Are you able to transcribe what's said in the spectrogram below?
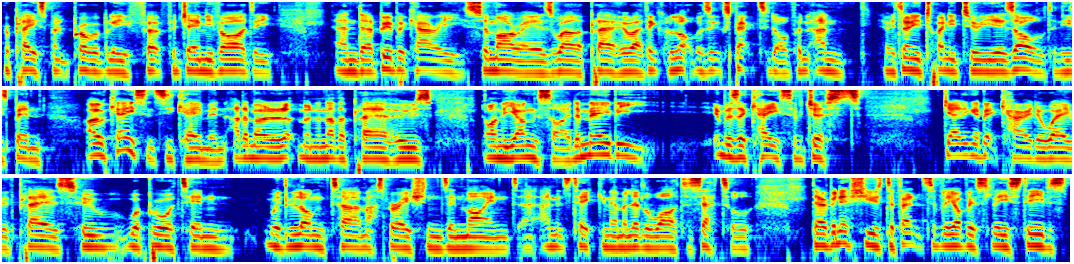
replacement probably for, for Jamie Vardy and uh, Boubakary Soumaré as well, a player who I think a lot was expected of. And, and you know, he's only 22 years old and he's been okay since he came in. Ademola Lookman, another player who's on the young side. And maybe it was a case of just getting a bit carried away with players who were brought in with long-term aspirations in mind and it's taking them a little while to settle. There have been issues defensively obviously. Steve's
